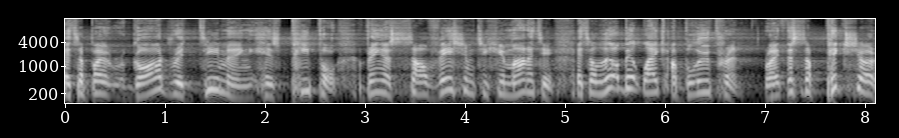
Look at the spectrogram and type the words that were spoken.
It's about God redeeming his people, bringing a salvation to humanity. It's a little bit like a blueprint, right? This is a picture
